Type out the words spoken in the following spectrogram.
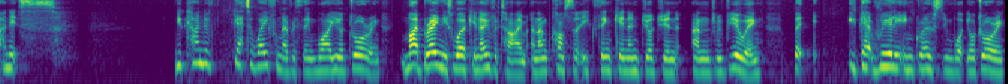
and it's, you kind of get away from everything while you're drawing. My brain is working overtime, and I'm constantly thinking and judging and reviewing, but you get really engrossed in what you're drawing.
